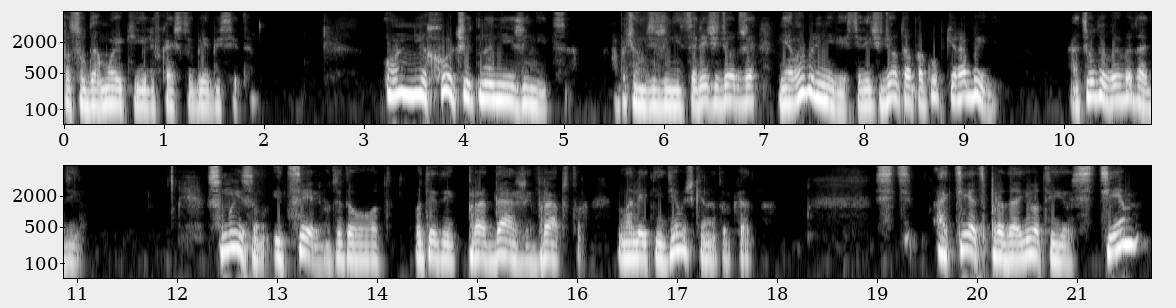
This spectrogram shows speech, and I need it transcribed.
посудомойки или в качестве бэбиситера. Он не хочет на ней жениться. А почему здесь жениться? Речь идет же не о выборе невесты, речь идет о покупке рабыни. Отсюда вывод один. Смысл и цель вот, этого вот, вот этой продажи в рабство малолетней девочки, она только одна. Отец продает ее с тем,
